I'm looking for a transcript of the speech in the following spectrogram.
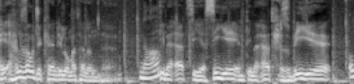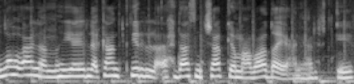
إيه، هل زوجك كان له مثلا نعم. انتماءات سياسية انتماءات حزبية؟ الله أعلم هي كانت كثير الأحداث متشابكة مع بعضها يعني عرفت كيف؟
